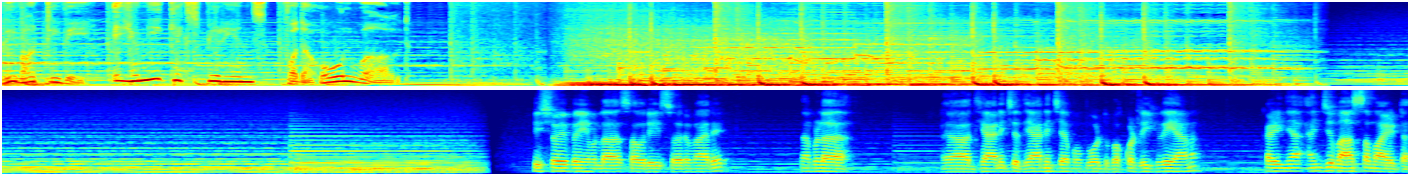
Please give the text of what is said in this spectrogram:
Viva TV, a unique experience for the whole world. ഈശോയെ പ്രിയമുള്ള സൗരീശ്വരന്മാരെ നമ്മൾ ധ്യാനിച്ച് ധ്യാനിച്ച് മുമ്പോട്ട് പൊയ്ക്കൊണ്ടിരിക്കുകയാണ് കഴിഞ്ഞ അഞ്ച് മാസമായിട്ട്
